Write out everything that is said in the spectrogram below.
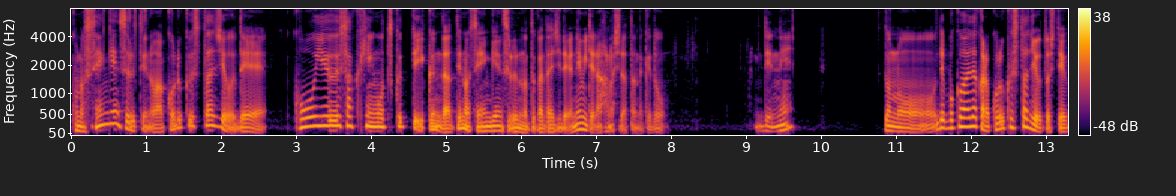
この宣言するっていうのはコルクスタジオでこういう作品を作っていくんだっていうのを宣言するのとか大事だよねみたいな話だったんだけどでねそので僕はだからコルクスタジオとして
